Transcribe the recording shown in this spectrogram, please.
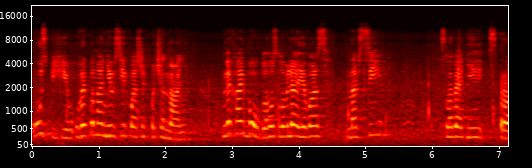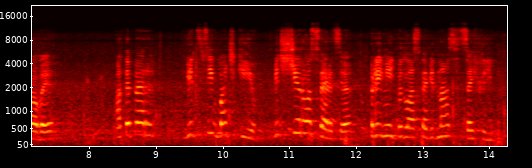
успіхів у виконанні всіх ваших починань. Нехай Бог благословляє вас на всі славетні справи. А тепер від всіх батьків, від щирого серця, прийміть, будь ласка, від нас цей хліб.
